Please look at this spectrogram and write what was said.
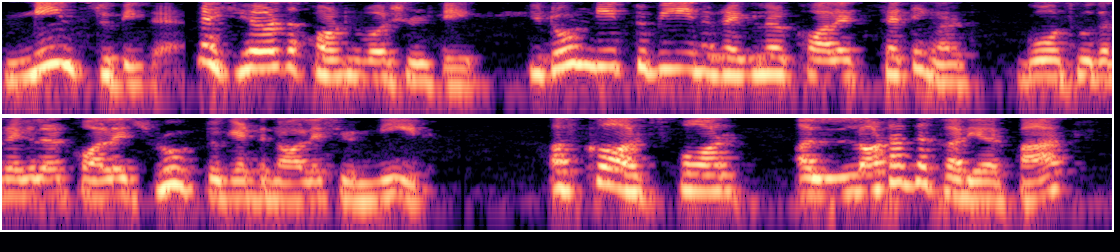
means to be there. Now, here's a controversial take. You don't need to be in a regular college setting or go through the regular college route to get the knowledge you need. Of course, for a lot of the career paths,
